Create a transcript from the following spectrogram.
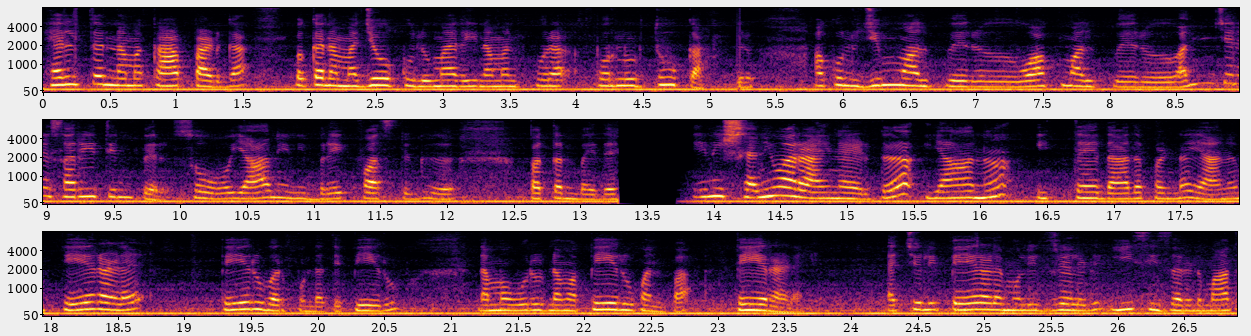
ಹೆಲ್ತ್ ನಮ್ಮ ಕಾಪಾಡ್ಗ. ಬೊಕ್ಕ ನಮ್ಮ ಜೋಕುಲು ಮರಿ ನಮ್ಮ ಪುರ ಪೊರ್ಲುಡ್ ತೂಕ. ಅಕುಲು ಜಿಮ್ ಮಲ್ಪೇರು, ವಾಕ್ ಮಲ್ಪೇರು, ಅಂಚನೆ ಸರಿ ತಿನ್ಪೇರು. ಸೊ, ಯಾನಿನಿ ಬ್ರೇಕ್ಫಾಸ್ಟ್ಗೆ ಪತನ್ ಬೈದೆ. ಇನಿ ಶನಿವಾರ ಆಯ್ನ ಹಿಡ್ದು ಯಾನ್, ಇತ್ತೆ ದಾದ ಪಂಡ ಯಾನ್, ಪೇರಳೆ, ಪೇರು ನಮ್ಮ ಊರು, ನಮ್ಮ ಪೇರು ಪನ್ಪ ಪೇರಳೆ. ಆ್ಯಕ್ಚುಲಿ ಪೇರಳೆ ಮೂಲ ಇಸ್ರೇಲ್ಡ್ ಈ ಸೀಸನ್ ಮಾತ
